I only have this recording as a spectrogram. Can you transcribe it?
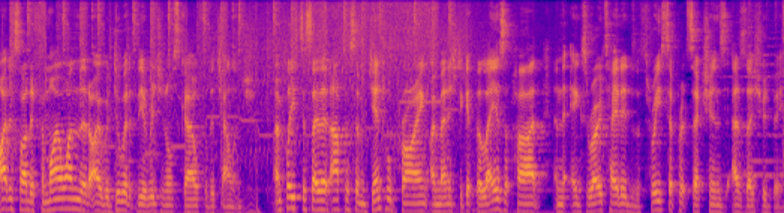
I decided for my one that I would do it at the original scale for the challenge. I'm pleased to say that after some gentle prying, I managed to get the layers apart and the eggs rotated the three separate sections as they should be.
